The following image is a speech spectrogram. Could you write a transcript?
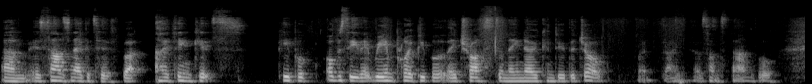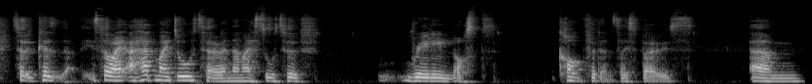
um, it sounds negative, but I think it's people. Obviously, they re-employ people that they trust and they know can do the job. But I, that's understandable. So, because so I, I had my daughter, and then I sort of really lost confidence. I suppose um,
